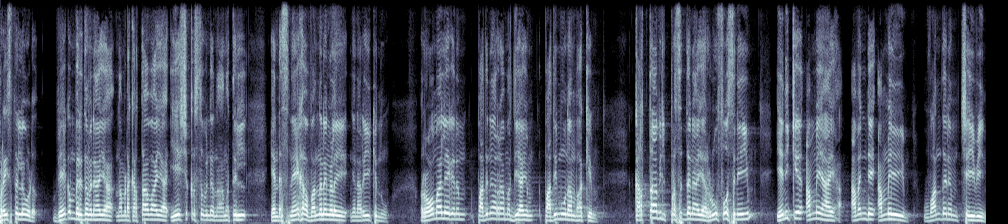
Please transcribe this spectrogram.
പ്രൈസ്തലോട് വേഗം വരുന്നവനായ നമ്മുടെ കർത്താവായ യേശു ക്രിസ്തുവിന്റെ നാമത്തിൽ എന്റെ സ്നേഹ വന്ദനങ്ങളെ ഞാൻ അറിയിക്കുന്നു. റോമാലേഖനം പതിനാറാം അധ്യായം പതിമൂന്നാം വാക്യം. കർത്താവിൽ പ്രസിദ്ധനായ റൂഫോസിനെയും എനിക്ക് അമ്മയായ അവന്റെ അമ്മയെയും വന്ദനം ചെയ്യുവീൻ.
